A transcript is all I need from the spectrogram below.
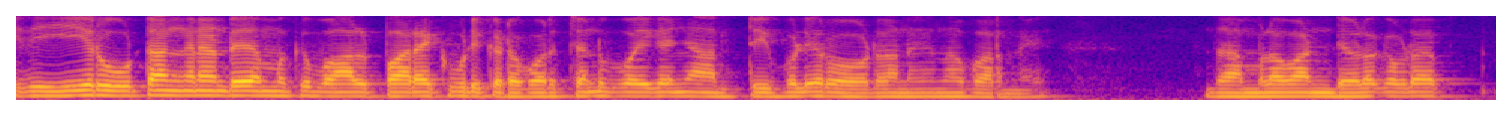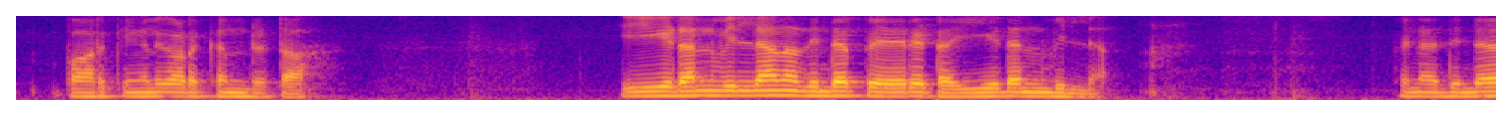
ഇത് ഈ റൂട്ട് അങ്ങനെ ഉണ്ട് നമുക്ക് വാൾപ്പാറയ്ക്ക് പിടിക്കട്ടോ. കുറച്ചുകൊണ്ട് പോയി കഴിഞ്ഞാൽ അടിപൊളി റോഡാണ് എന്നാണ് പറഞ്ഞത് ഇത് നമ്മളെ വണ്ടികളൊക്കെ ഇവിടെ പാർക്കിങ്ങിൽ കിടക്കുന്നുണ്ട് കേട്ടോ ഈഡൻ വില്ല എന്നതിന്റെ പേര് കേട്ടോ ഈഡൻ വില്ല. പിന്നെ അതിന്റെ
